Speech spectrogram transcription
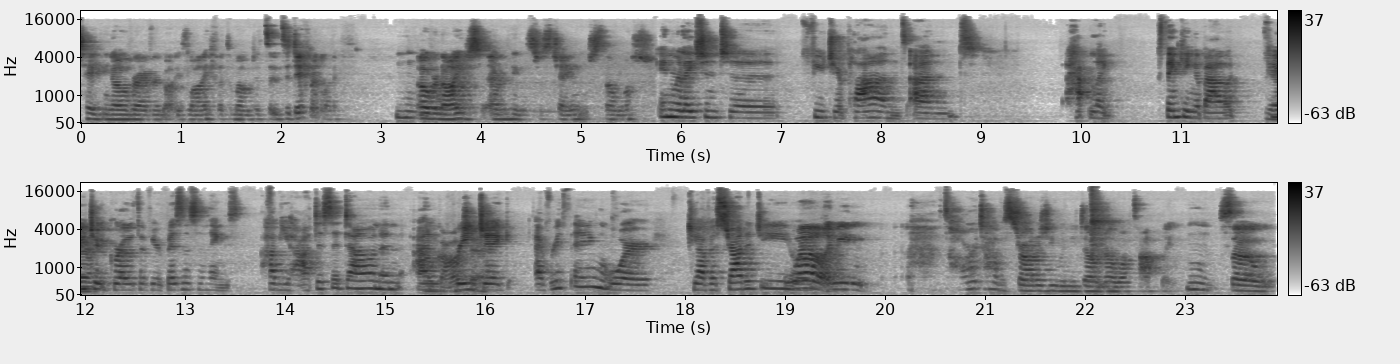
taking over everybody's life at the moment. It's it's a different life. Mhm. Overnight, everything's just changed so much. in relation to future plans and ha- like thinking about Yeah. future growth of your business and things have you had to sit down and, and Oh, yeah. rejig everything or do you have a strategy or- Well, I mean, it's hard to have a strategy when you don't know what's happening. Mm. So,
